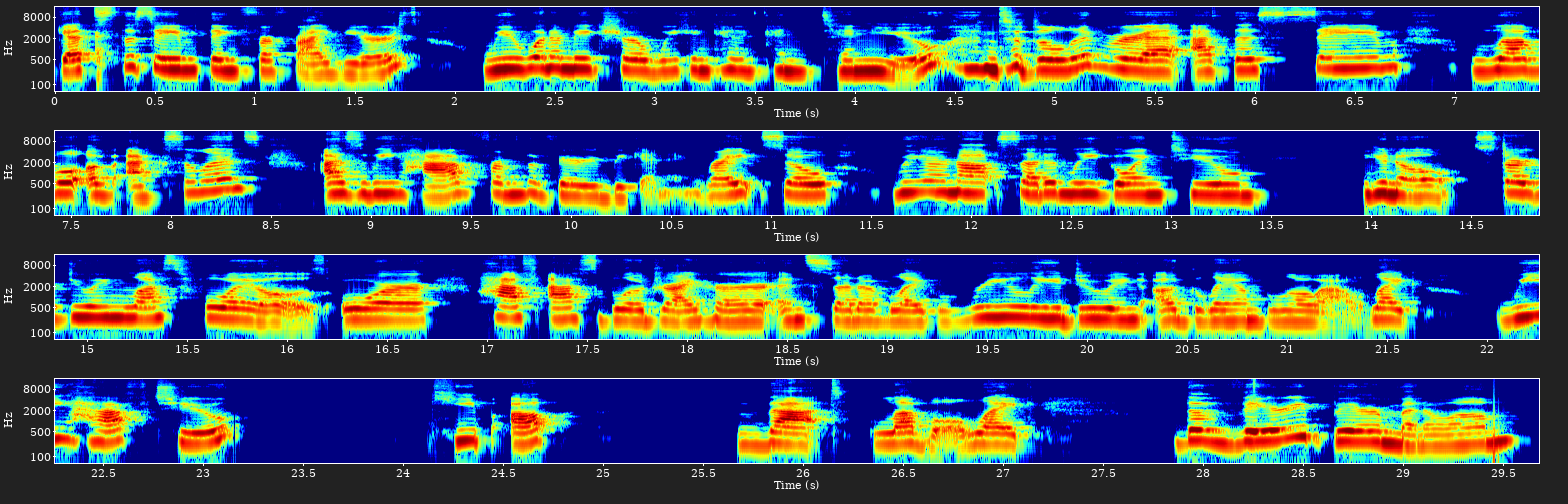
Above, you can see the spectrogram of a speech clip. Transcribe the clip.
gets the same thing for five years, we want to make sure we can, can continue to deliver it at the same level of excellence as we have from the very beginning, right? So we are not suddenly going to you know, start doing less foils or half ass blow dry her instead of like really doing a glam blowout. Like we have to keep up that level. Like the very bare minimum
